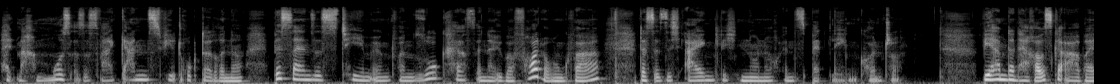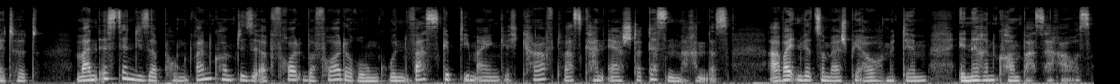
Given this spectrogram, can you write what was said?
halt machen muss. Also es war ganz viel Druck da drinne, bis sein System irgendwann so krass in der Überforderung war, dass er sich eigentlich nur noch ins Bett legen konnte. Wir haben dann herausgearbeitet, Wann ist denn dieser Punkt? Wann kommt diese Überforderung? Und was gibt ihm eigentlich Kraft? Was kann er stattdessen machen? Das arbeiten wir zum Beispiel auch mit dem inneren Kompass heraus.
